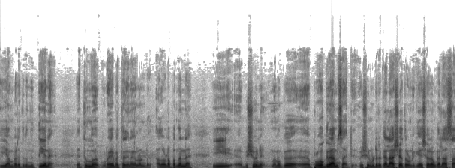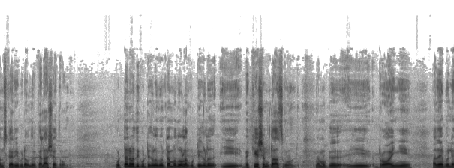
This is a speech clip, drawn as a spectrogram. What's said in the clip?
ഈ അമ്പലത്തിൽ നിത്യേനെ എത്തുന്ന കുറേ ഭക്തജനങ്ങളുണ്ട്. അതോടൊപ്പം തന്നെ ഈ വിഷുവിന് നമുക്ക് പ്രോഗ്രാംസ് ആയിട്ട് വിഷുവിന് ഇവിടെ ഒരു കലാക്ഷേത്രമുണ്ട്. കേശവരം കലാ സാംസ്കാരിക ഇവിടെ വന്നൊരു കലാക്ഷേത്രമുണ്ട്. ഒട്ടനവധി കുട്ടികൾ നൂറ്റമ്പതോളം കുട്ടികൾ ഈ വെക്കേഷൻ ക്ലാസ്സുകളുണ്ട് നമുക്ക് ഈ ഡ്രോയിങ് അതേപോലെ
